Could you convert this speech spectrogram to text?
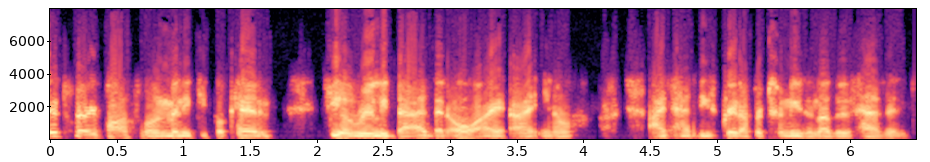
it's, very possible, and many people can feel really bad that, oh, I, I, you know, I've had these great opportunities and others haven't.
